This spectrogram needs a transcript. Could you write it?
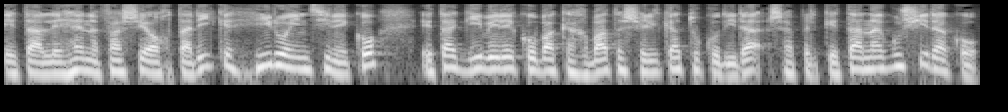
eta lehen fase hortarik hiru aintzineko eta gibeleko bakar bat selkatuko dira xapelketa nagusirako.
